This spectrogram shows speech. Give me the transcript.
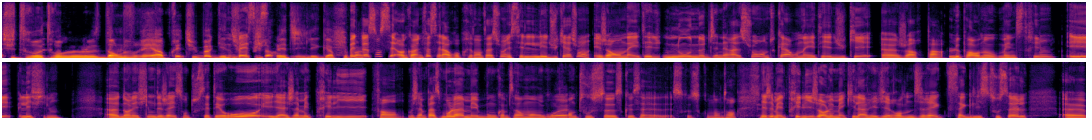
tu te retrouves euh, dans le vrai après, tu bugs. Et du Bah, coup, je leur ai dit, les gars, Mais de toute façon, c'est encore une fois, c'est la représentation et c'est l'éducation. Et genre, on a été, nous, notre génération, en tout cas, on a été éduqués euh, genre par le porno mainstream et les films. Euh, dans les films, déjà, ils sont tous hétéros et il y a jamais de prélit. Enfin, j'aime pas ce mot-là, mais bon, comme ça, au moins, on Ouais. comprend tous euh, ce que ça, ce que- ce qu'on entend. Il C'est- y a jamais de prélit. Genre, le mec, il arrive, il rentre direct, ça glisse tout seul. Euh,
